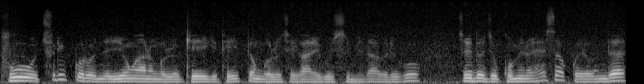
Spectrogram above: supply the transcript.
부 출입구로 이제 이용하는 걸로 계획이 돼 있던 걸로 제가 알고 있습니다. 그리고 저희도 좀 고민을 했었고요. 근데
